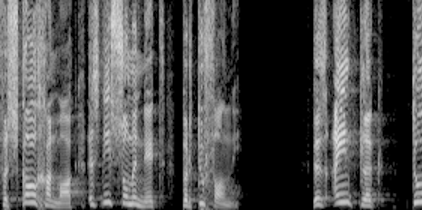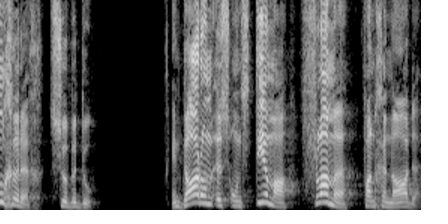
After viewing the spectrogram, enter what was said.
verskil gaan maak, is nie sommer net per toeval nie. Dis eintlik doelgerig so bedoel. En daarom is ons tema vlamme van genade.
